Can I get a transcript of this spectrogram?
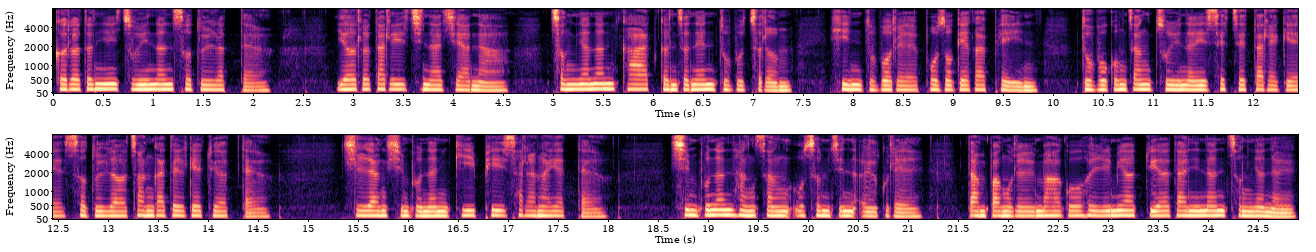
그러더니 주인은 서둘렀다. 여러 달이 지나지 않아 청년은 갓 건져낸 두부처럼 흰 두부에 보조개가 패인 두부공장 주인의 셋째 딸에게 서둘러 장가들게 되었다. 신랑 신부는 깊이 사랑하였다. 신부는 항상 웃음진 얼굴에 땀방울을 마구 흘리며 뛰어다니는 청년을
